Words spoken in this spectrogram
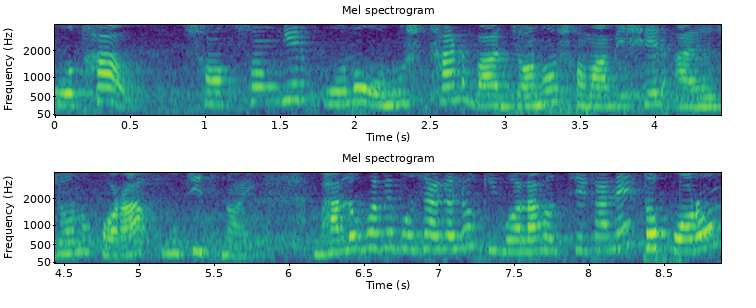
কোথাও সৎসঙ্গের কোনো অনুষ্ঠান বা জনসমাবেশের আয়োজন করা উচিত নয়। ভালোভাবে বোঝা গেল কি বলা হচ্ছে এখানে। তো পরম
